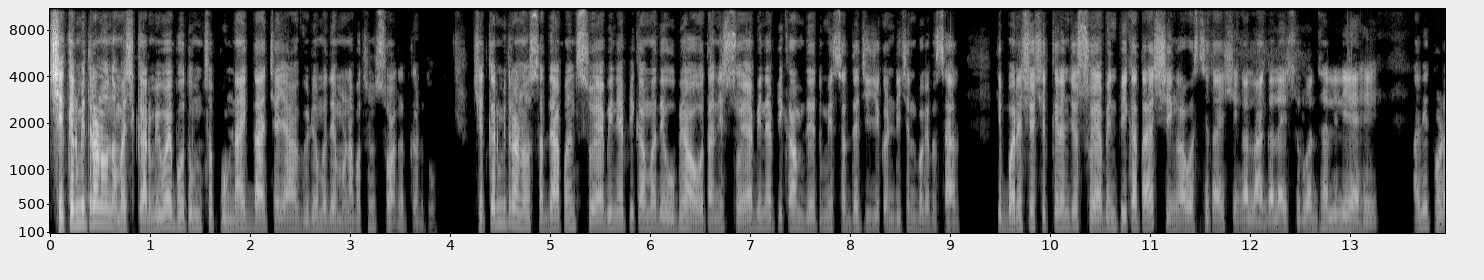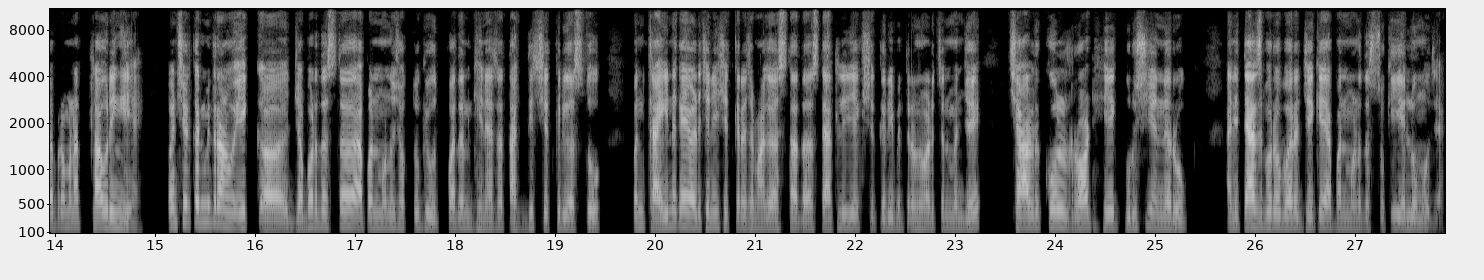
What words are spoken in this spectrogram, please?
शेतकरी मित्रांनो नमस्कार. मी वैभव तुमचं पुन्हा एकदाच्या या व्हिडिओमध्ये मनापासून स्वागत करतो. शेतकरी मित्रांनो सध्या आपण सोयाबीन या पिकामध्ये उभे आहोत आणि सोयाबीन या पिकामध्ये तुम्ही सध्याची जी कंडिशन बघत असाल, की बऱ्याचशा शेतकऱ्यांचे सोयाबीन पिकात आहे शेंगा अवस्थेत आहे. शेंगा लागायलाही सुरुवात झालेली आहे आणि थोड्या प्रमाणात फ्लावरिंगही आहे. पण शेतकरी मित्रांनो एक जबरदस्त आपण म्हणू शकतो, की उत्पादन घेण्याचा ताकदीत शेतकरी असतो. पण काही ना काही अडचणी शेतकऱ्याच्या मागे असतातच. त्यातली एक शेतकरी मित्रांनो अडचण म्हणजे चारकोल रॉट हे एक बुरशीजन्य रोग आणि त्याचबरोबर जे काही आपण म्हणत असतो, की येलो मोजॅक.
